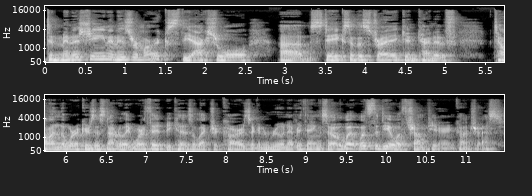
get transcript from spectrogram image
diminishing in his remarks the actual um, stakes of the strike and kind of telling the workers it's not really worth it because electric cars are going to ruin everything. So what, what's the deal with Trump here in contrast?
